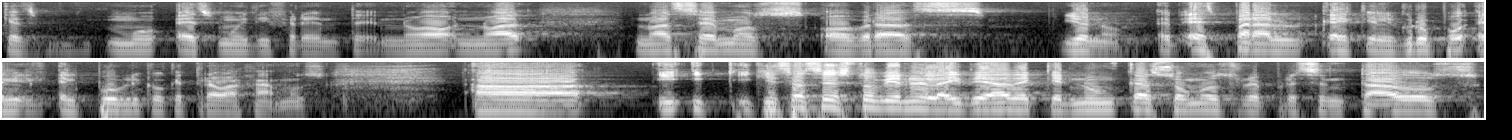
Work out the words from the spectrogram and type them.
que es muy, es muy diferente. No, no, no hacemos obras, yo no, es para el, grupo, el, público que trabajamos. Ah, y, quizás esto viene la idea de que nunca somos representados,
